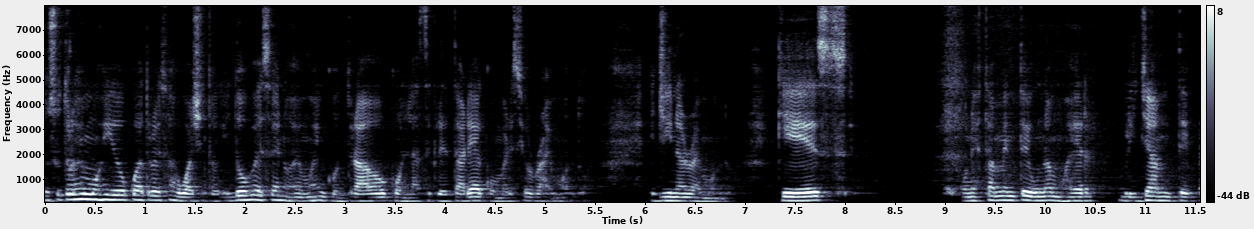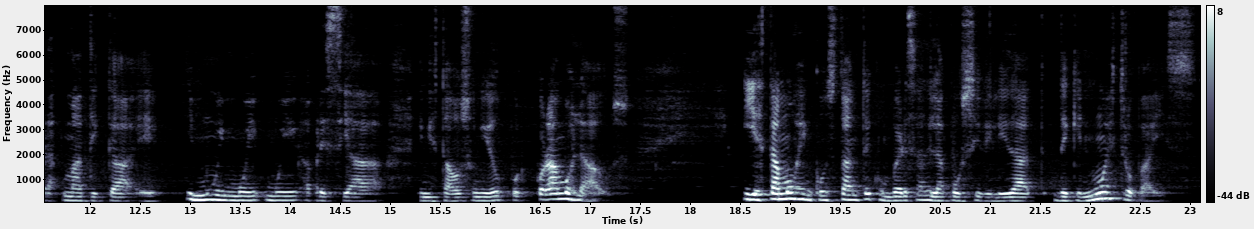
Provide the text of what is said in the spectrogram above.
Nosotros hemos ido cuatro veces a Washington y dos veces nos hemos encontrado con la secretaria de Comercio Raimondo, Gina Raimondo, que es honestamente una mujer brillante, pragmática eh, y muy, muy, muy apreciada en Estados Unidos por, por ambos lados. Y estamos en constante conversa de la posibilidad de que nuestro país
